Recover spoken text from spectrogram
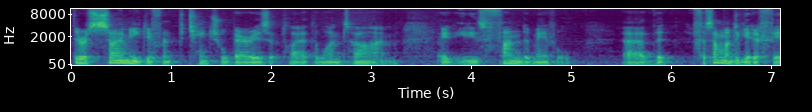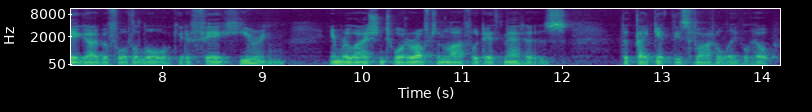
there are so many different potential barriers at play at the one time. it, it is fundamental uh, that for someone to get a fair go before the law, get a fair hearing in relation to what are often life or death matters, that they get this vital legal help.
